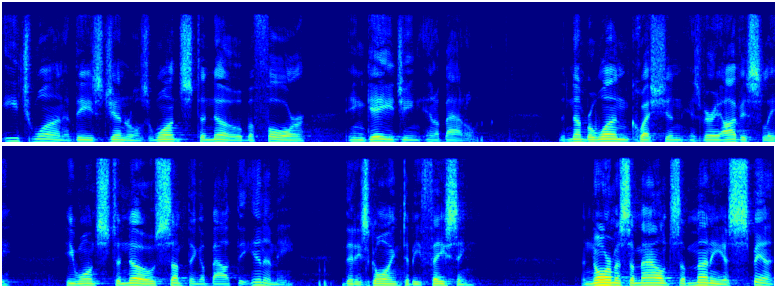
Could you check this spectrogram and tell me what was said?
each one of these generals wants to know before engaging in a battle. The number one question is very obviously he wants to know something about the enemy that he's going to be facing. Enormous amounts of money is spent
